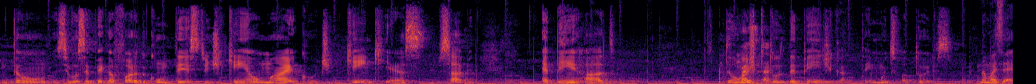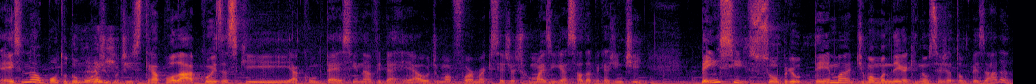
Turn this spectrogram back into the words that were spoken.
Então, se você pegar fora do contexto de quem é o Michael, de quem que é, sabe? É bem errado. Então, Mas acho que é- tudo depende, cara. Tem muitos fatores. Não, mas é- esse não é o ponto do tipo, de extrapolar coisas que acontecem na vida real de uma forma que seja, tipo, mais engraçada pra que a gente pense sobre o tema de uma maneira que não seja tão pesada?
